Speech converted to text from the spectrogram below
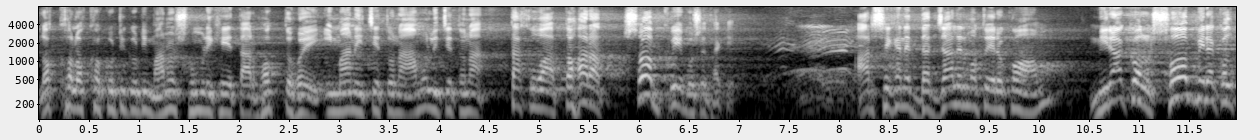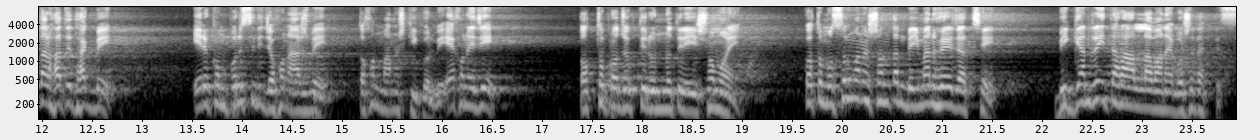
লক্ষ লক্ষ কোটি কোটি মানুষ হুমড়ি খেয়ে তার ভক্ত হয়ে ইমানি চেতনা, আমলি চেতনা তাকোয়া তহারাত সব খুয়ে বসে থাকে। আর সেখানে দাজ্জালের মতো এরকম মিরাকল, সব মিরাকল তার হাতে থাকবে। এরকম পরিস্থিতি যখন আসবে, তখন মানুষ কি করবে? এখন এই যে তথ্য প্রযুক্তির উন্নতির এই সময়ে কত মুসলমানের সন্তান বেইমান হয়ে যাচ্ছে, বিজ্ঞানরাই তারা আল্লাহ বানায় বসে থাকতেছে।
